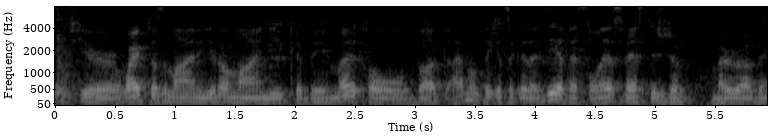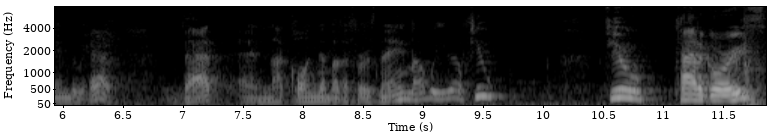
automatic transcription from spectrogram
if your wife doesn't mind and you don't mind, you could be meichel, but I don't think it's a good idea. That's the last vestige of Meravim that we have. That and not calling them by the first name, uh, we a few, few categories,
